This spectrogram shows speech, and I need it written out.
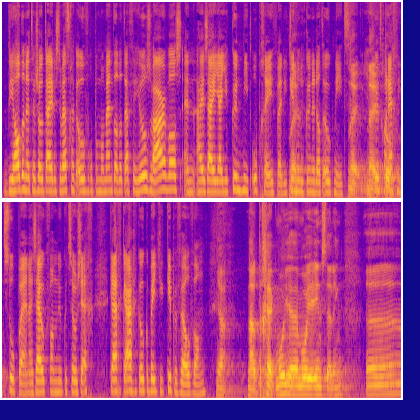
die hadden het er zo tijdens de wedstrijd over op een moment dat het even heel zwaar was. En hij zei, ja, je kunt niet opgeven. Die kinderen Nee. kunnen dat ook niet. Nee, je nee, kunt gewoon tof. echt niet stoppen. En hij zei ook van, nu ik het zo zeg, krijg ik eigenlijk ook een beetje kippenvel van. Ja, nou te gek. Mooie, mooie instelling. Ehm,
